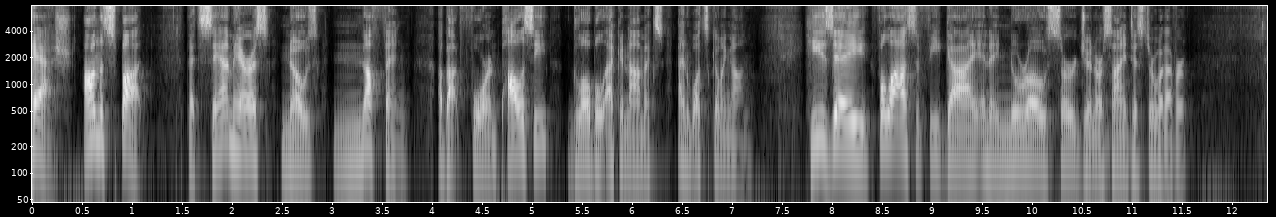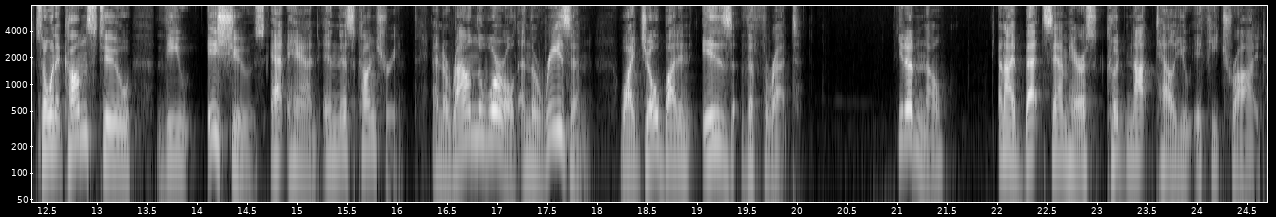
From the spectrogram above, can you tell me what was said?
cash on the spot that Sam Harris knows nothing about foreign policy, global economics, and what's going on. He's a philosophy guy and a neurosurgeon or scientist or whatever. So when it comes to the issues at hand in this country and around the world and the reason why Joe Biden is the threat, he doesn't know. And I bet Sam Harris could not tell you if he tried.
